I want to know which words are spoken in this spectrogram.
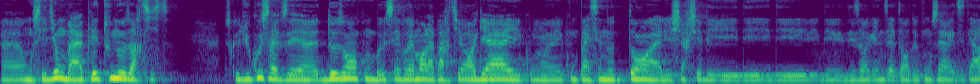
on s'est dit on va appeler tous nos artistes parce que du coup, ça faisait euh, deux ans qu'on bossait vraiment la partie orga et qu'on passait notre temps à aller chercher des, des, des, des, organisateurs de concerts, etc.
